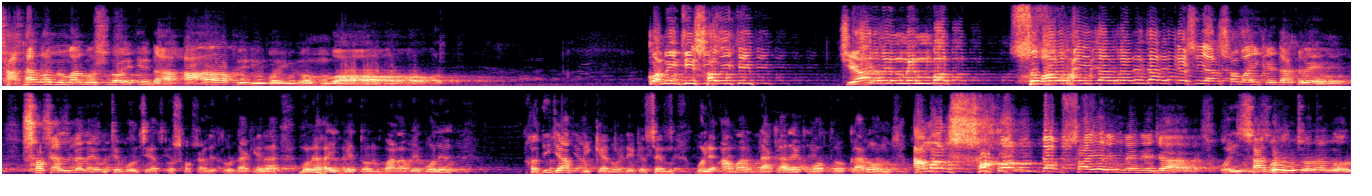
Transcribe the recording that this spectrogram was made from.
সাধারণ মানুষ নয়, এটা আখিরি পৈগম্বর কমিটি সমিতি, চেয়ারম্যান, মেম্বার ম্যানেজার সবাইকে ডাকলেন উঠে বলছে, এত তো ডাকে না, মনে হয় বেতন বাড়াবে বলে। কেন ডেকেছেন? বলে, আমার ডাকার একমাত্র কারণ, আমার সকল ব্যবসায়ের ম্যানেজার ওই ছাগল চড়ানোর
